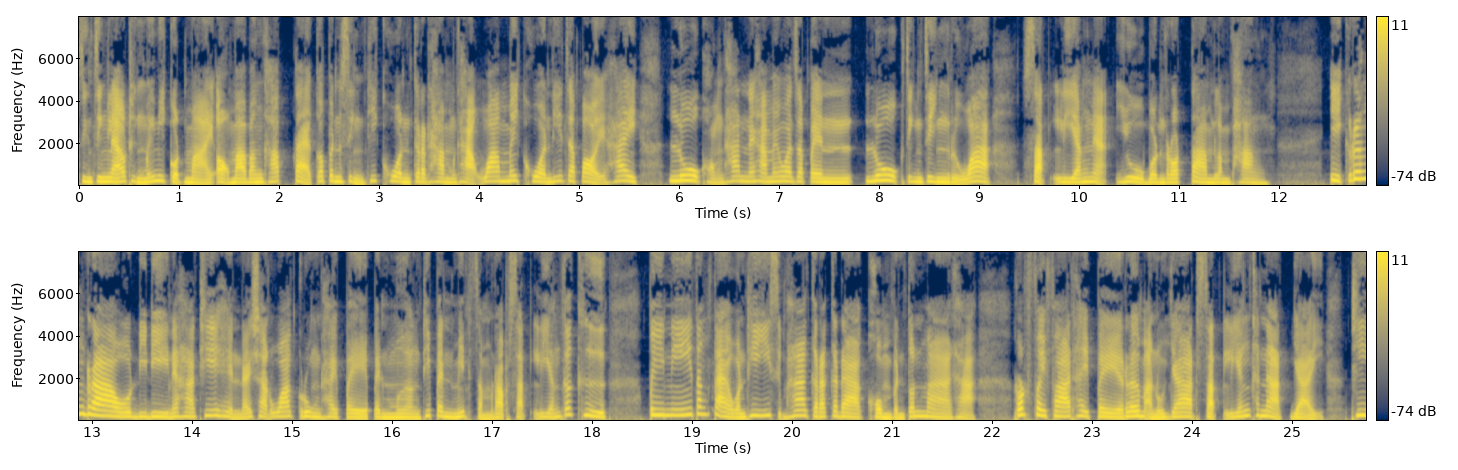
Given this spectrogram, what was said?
จริง ๆ แล้วถึงไม่มีกฎหมายออกมาบังคับ แต่ก็เป็นสิ่งที่ควรกระทำค่ะ ว่าไม่ควรที่จะปล่อยให้ลูกของท่านนะคะ ไม่ว่าจะเป็นลูกจริง ๆ หรือว่าสัตว์เลี้ยงเนี่ยอยู่บนรถตามลำพังอีกเรื่องราวดีๆนะคะที่เห็นได้ชัดว่ากรุงไทเปเป็นเมืองที่เป็นมิตรสำหรับสัตว์เลี้ยงก็คือ ปีนี้ตั้งแต่วันที่ 25 กรกฎาคมเป็นต้นมาค่ะ รถไฟฟ้าไทเปเริ่มอนุญาตสัตว์เลี้ยงขนาดใหญ่ ที่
